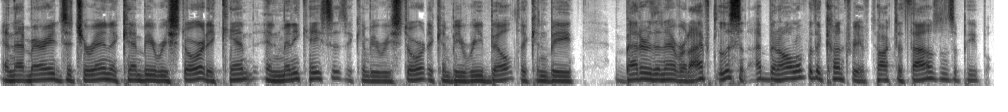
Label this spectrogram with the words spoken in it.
And that marriage that you're in, it can be restored. It can, in many cases, it can be restored. It can be rebuilt. It can be better than ever. And I've listen, I've been all over the country. I've talked to thousands of people.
